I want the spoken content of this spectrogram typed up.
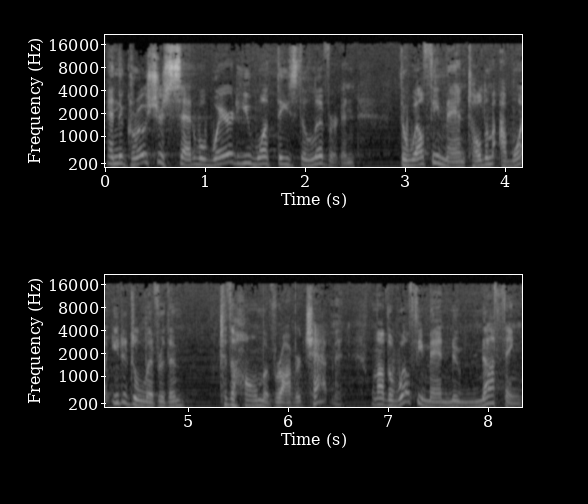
And the grocer said, Well, where do you want these delivered? And the wealthy man told him, I want you to deliver them to the home of Robert Chapman. Well, now the wealthy man knew nothing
